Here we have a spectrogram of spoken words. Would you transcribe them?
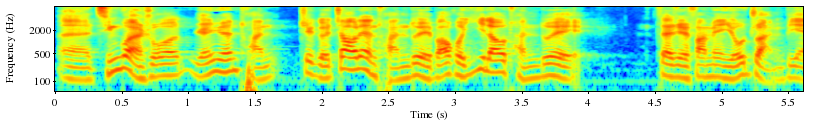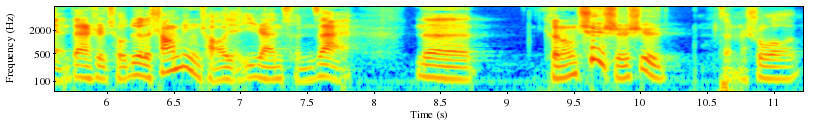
呃，尽管说人员团这个教练团队包括医疗团队在这方面有转变，但是球队的伤病潮也依然存在。那可能确实是怎么说，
